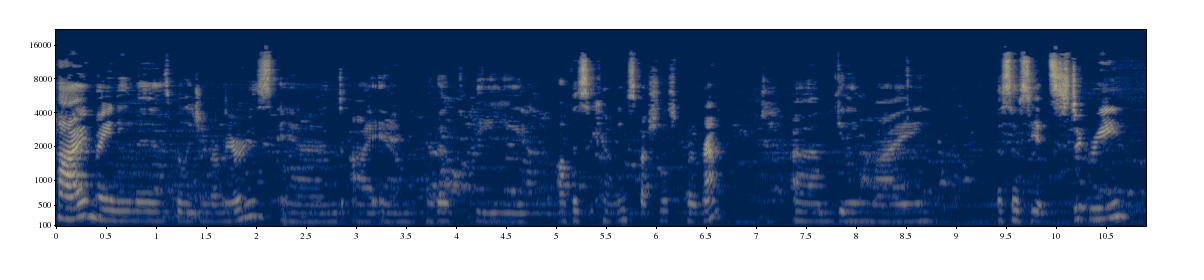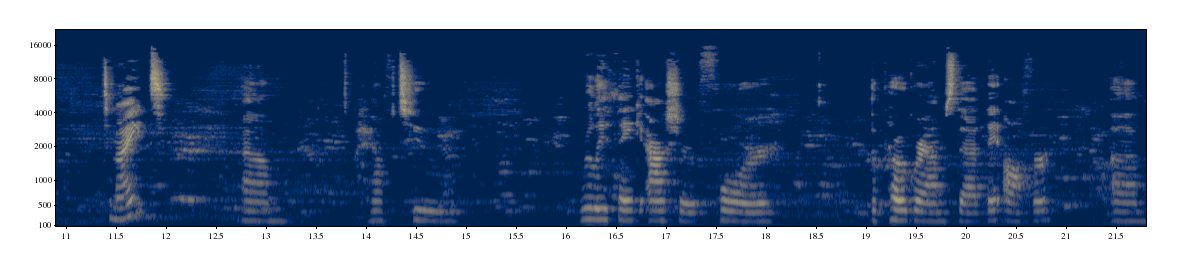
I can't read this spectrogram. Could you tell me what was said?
Hi, my name is Billie Jean Ramirez, and I am part of the Office Accounting Specialist Program. I'm getting my associate's degree tonight. Um, I have to really thank Asher for the programs that they offer, um,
